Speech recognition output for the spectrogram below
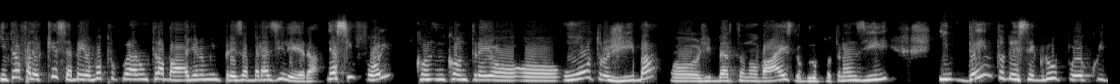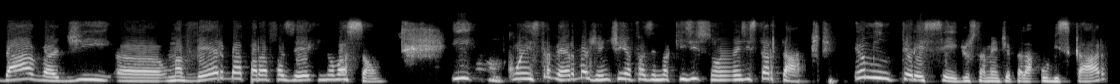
Então eu falei, quer saber, eu vou procurar um trabalho numa empresa brasileira. E assim foi, encontrei o, o, um outro Giba, o Gilberto Novaes, do grupo Transili, e dentro desse grupo eu cuidava de uh, uma verba para fazer inovação. E com esta verba a gente ia fazendo aquisições de startups. Eu me interessei justamente pela Ubiscar,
